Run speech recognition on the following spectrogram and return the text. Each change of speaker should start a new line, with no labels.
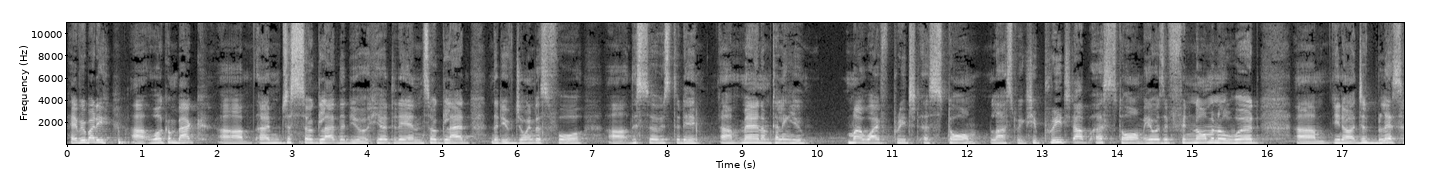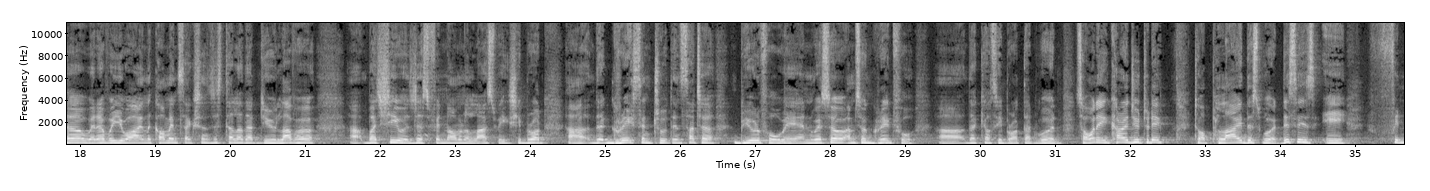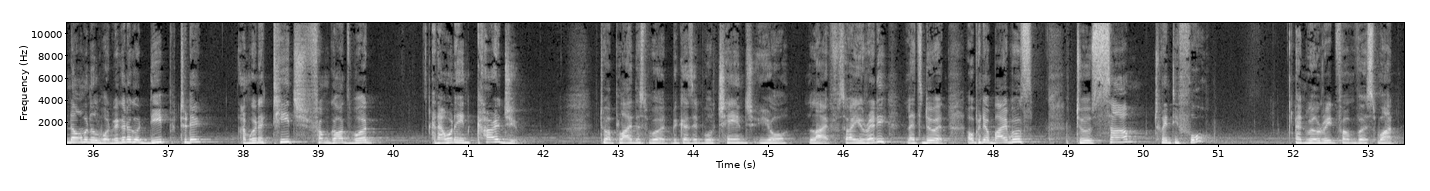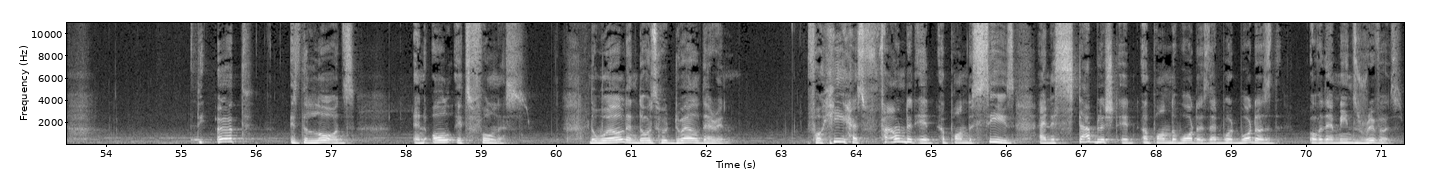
Hey everybody, uh, welcome back. Uh, I'm just so glad that you're here today and so glad that you've joined us for uh, this service today. Uh, man, I'm telling you, my wife preached a storm last week. She preached up a storm. It was a phenomenal word. Um, you know, just bless her wherever you are in the comment sections. Just tell her that you love her. Uh, but she was just phenomenal last week. She brought uh, the grace and truth in such a beautiful way, and we're so I'm so grateful uh, that Kelsey brought that word. So I want to encourage you today to apply this word. This is a phenomenal word. We're going to go deep today. I'm going to teach from God's word and I want to encourage you to apply this word because it will change your life. So, are you ready? Let's do it. Open your Bibles to Psalm 24 and we'll read from verse 1. The earth is the Lord's and all its fullness, the world and those who dwell therein. For he has founded it upon the seas and established it upon the waters. That word waters over there means rivers.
